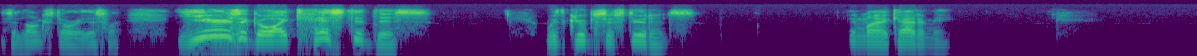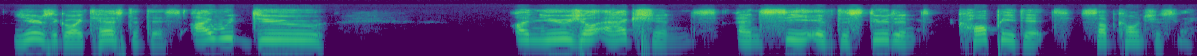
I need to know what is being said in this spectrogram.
It's a long story. This one. Years Mhm. ago, I tested this with groups of students in my academy. Years ago, I tested this. I would do unusual actions and see if the student copied it subconsciously.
